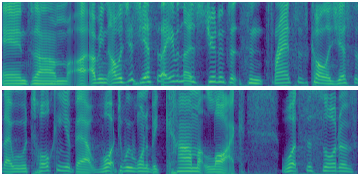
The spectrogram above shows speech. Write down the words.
And um, I, I, mean, I was just yesterday, even those students at St. Francis College yesterday, we were talking about what do we want to become like? What's the sort of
